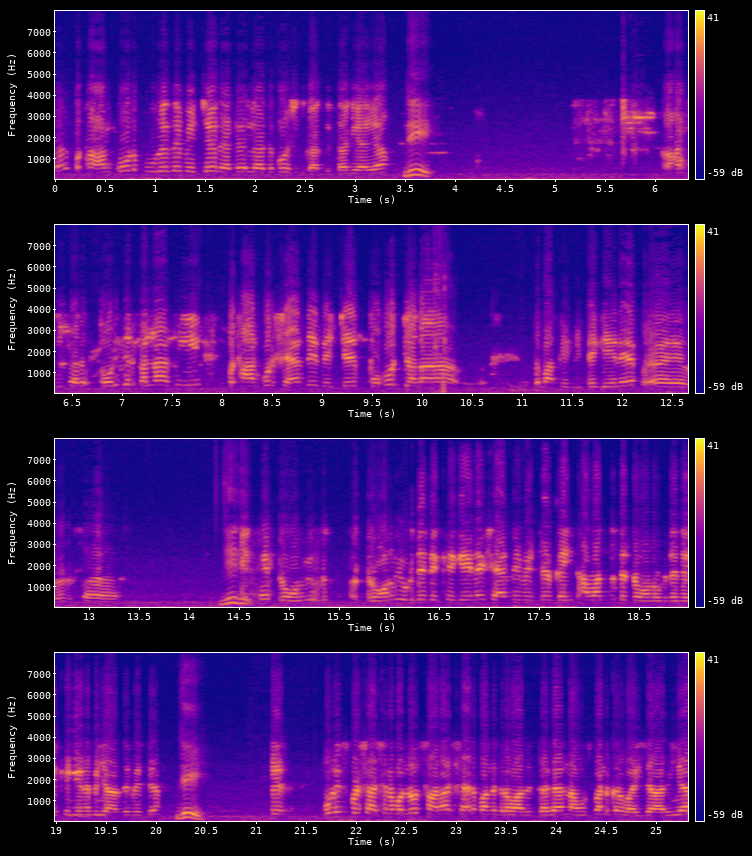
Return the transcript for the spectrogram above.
ਸਰ ਪਠਾਨਕੋਟ ਪੂਰੇ ਦੇ ਵਿੱਚ ਰੈੱਡ ਅਲਰਟ ਘੋਸ਼ਿਤ ਕਰ ਦਿੱਤਾ ਗਿਆ ਆ। ਜੀ। ਹਾਂਜੀ ਸਰ ਥੋੜੀ ਦੇਰ ਪਹਿਲਾਂ ਅਸੀਂ ਪਠਾਨਕੋਟ ਸ਼ਹਿਰ ਦੇ ਵਿੱਚ ਬਹੁਤ ਜ਼ਿਆਦਾ ਧਮਾਕੇ ਕੀਤੇ ਗਏ ਨੇ ਅਹ, ਸ- ਜੀ ਜੀ। ਇੱਥੇ ਡਰੋਨ ਵੀ ਉੱਡ- ਡਰੋਨ ਵੀ ਉੱਡਦੇ ਦੇਖੇ ਗਏ ਨੇ ਸ਼ਹਿਰ ਦੇ ਵਿੱਚ ਕਈ ਥਾਵਾਂ ਤੇ ਡਰੋਨ ਉੱਡਦੇ ਦੇਖੇ ਗਏ ਨੇ ਬਾਜ਼ਾਰ ਦੇ ਵਿੱਚ। ਜੀ। ਪੁਲਿਸ ਪ੍ਰਸ਼ਾਸਨ ਵੱਲੋਂ ਸਾਰਾ ਸ਼ਹਿਰ ਬੰਦ ਕਰਵਾ ਦਿੱਤਾ ਗਿਆ। ਅਨਾਉਂਸਮੈਂਟ ਕਰਵਾਈ ਜਾ ਰਹੀ ਹੈ।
